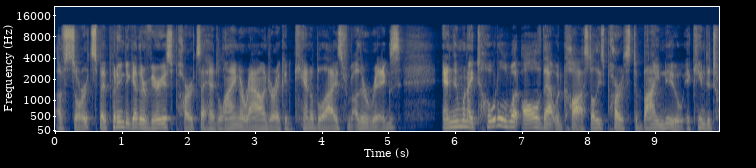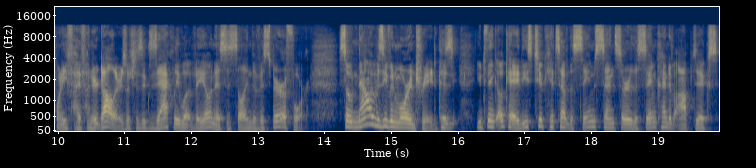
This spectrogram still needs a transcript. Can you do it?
of sorts by putting together various parts I had lying around or I could cannibalize from other rigs. And then when I totaled what all of that would cost, all these parts to buy new, it came to $2,500, which is exactly what Vaonis is selling the Vespera for. So now I was even more intrigued because you'd think, okay, these two kits have the same sensor, the same kind of optics.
